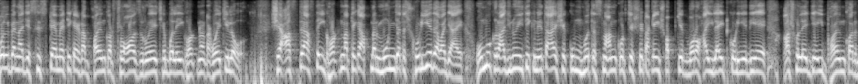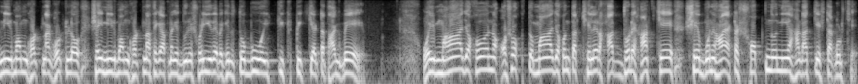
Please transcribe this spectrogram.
বলবে না যে সিস্টেমেটিক একটা ভয়ঙ্কর ফ্লজ রয়েছে বলে এই ঘটনাটা হয়েছিল। সে আস্তে আস্তে এই ঘটনা থেকে আপনার মন যাতে সরিয়ে দেওয়া যায়, অমুক রাজনৈতিক নেতা এসে কুম্ভতে স্নান করছে, সেটাকেই সবচেয়ে বড় হাইলাইট করিয়ে দিয়ে আসলে যে এই ভয়ঙ্কর নির্মম ঘটনা ঘটলো, সেই নির্মম ঘটনা থেকে আপনাকে দূরে সরিয়ে দেবে, কিন্তু তবু ওই পিকচারটা থাকবে। ওই মা যখন, অশক্ত মা যখন তার ছেলের হাত ধরে হাঁটছে, সে মনে হয় একটা স্বপ্ন নিয়ে হাঁটার চেষ্টা করছে।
